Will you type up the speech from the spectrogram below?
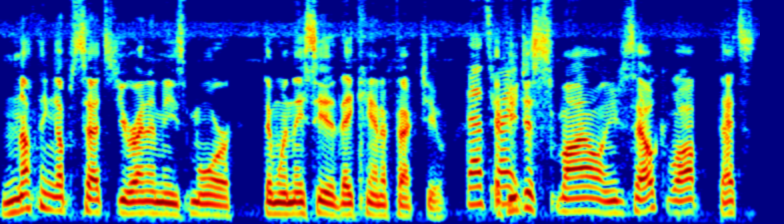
nothing upsets your enemies more than when they see that they can't affect you. That's If you just smile and you say, okay, well, that's,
